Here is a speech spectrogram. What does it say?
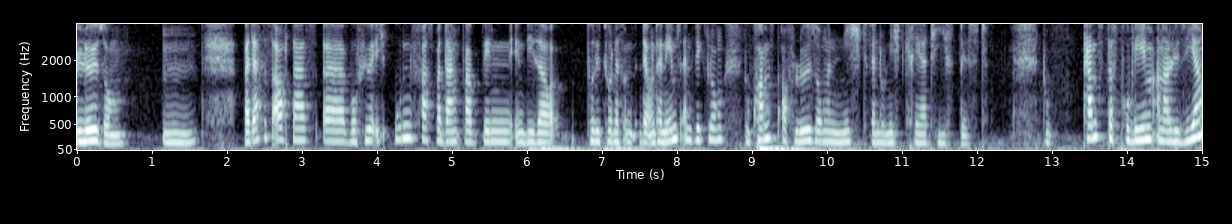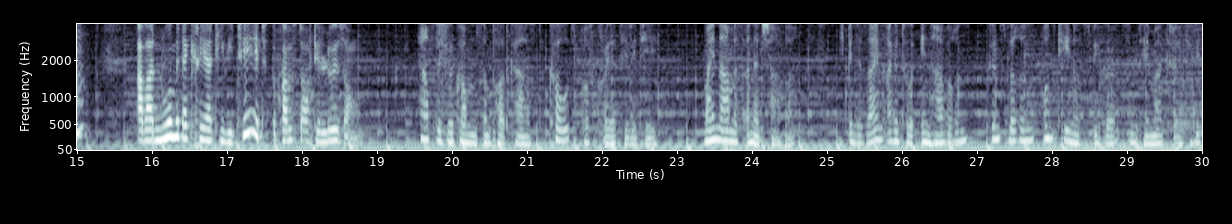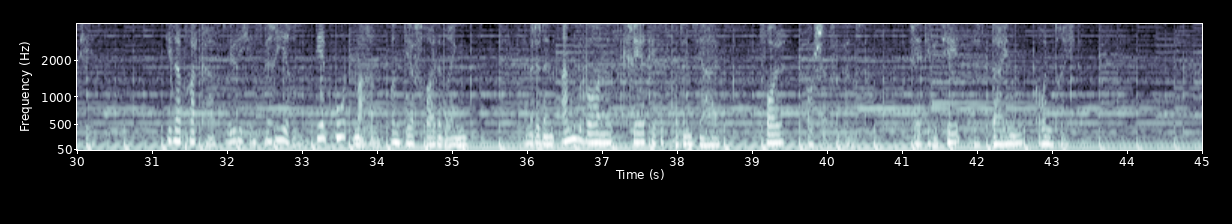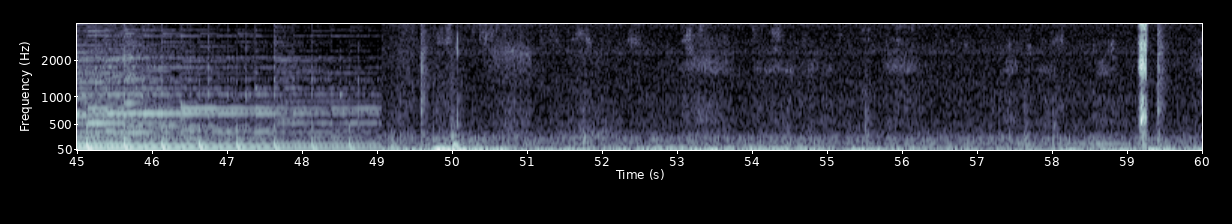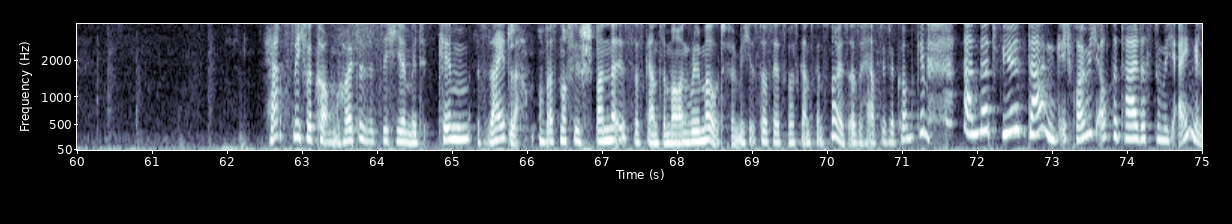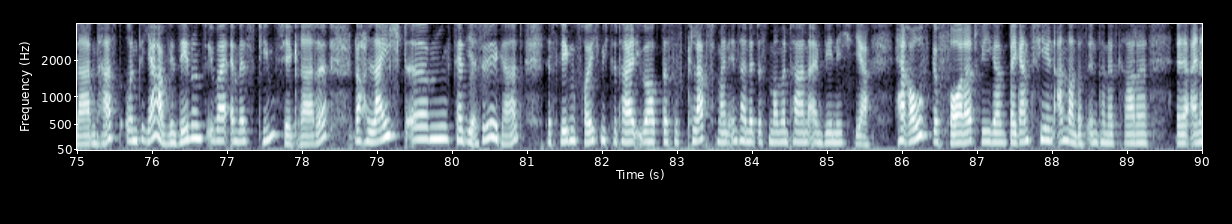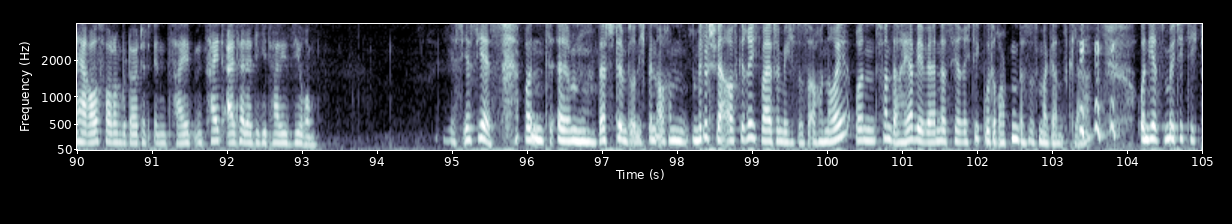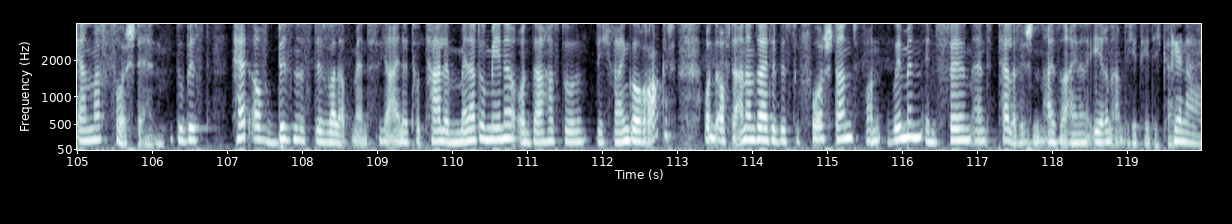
Lösung. Mhm. Weil das ist auch das, äh, wofür ich unfassbar dankbar bin in dieser Position des, der Unternehmensentwicklung. Du kommst auf Lösungen nicht, wenn du nicht kreativ bist. Du kannst das Problem analysieren, aber nur mit der Kreativität bekommst du auch die Lösung. Herzlich willkommen zum Podcast Code of Creativity. Mein Name ist Annette Schaper. Ich bin Designagentur-Inhaberin, Künstlerin und Keynote-Speaker zum Thema Kreativität. Dieser Podcast will dich inspirieren, dir Mut machen und dir Freude bringen, damit du dein angeborenes kreatives Potenzial voll ausschöpfen kannst. Kreativität ist dein Grundrecht. Herzlich willkommen. Heute sitze ich hier mit Kim Seidler. Und was noch viel spannender ist, das Ganze morgen remote. Für mich ist das jetzt was ganz, ganz Neues. Also herzlich willkommen, Kim. Annette, vielen Dank. Ich freue mich auch total, dass du mich eingeladen hast. Und ja, wir sehen uns über MS Teams hier gerade. Noch leicht ähm, verzögert. Yes. Deswegen freue ich mich total überhaupt, dass es klappt. Mein Internet ist momentan ein wenig, ja, herausgefordert, wie bei ganz vielen anderen das Internet gerade äh, eine Herausforderung bedeutet in Zeit, im Zeitalter der Digitalisierung. Digitalisierung. Yes, yes, yes. Und ähm, das stimmt. Und ich bin auch mittelschwer aufgeregt, weil für mich ist das auch neu. Und von daher, wir werden das hier richtig gut rocken, das ist mal ganz klar. und jetzt möchte ich dich gerne mal vorstellen. Du bist Head of Business Development. Ja, eine totale Männerdomäne. Und da hast du dich reingerockt. Und auf der anderen Seite bist du Vorstand von Women in Film and Television, also eine ehrenamtliche Tätigkeit. Genau.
